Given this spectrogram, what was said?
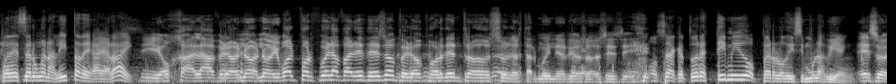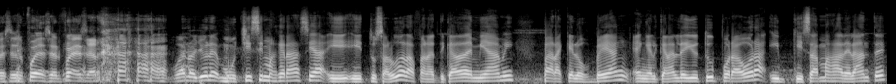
puede ser un analista de Hayalai. Sí, ojalá, pero no, no, igual por fuera parece eso, pero por dentro suelo estar muy nervioso, sí, sí. O sea que tú eres tímido, pero lo disimulas bien. Eso es, puede ser, puede ser. bueno, Yule, muchísimas gracias y, y tu saludo a la fanaticada de Miami para que los vean en el canal de YouTube por ahora y quizás más adelante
